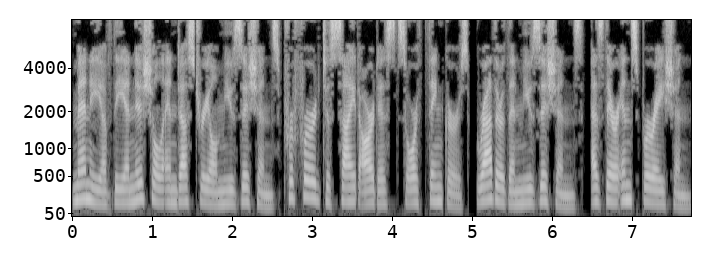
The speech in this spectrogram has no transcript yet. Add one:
Many of the initial industrial musicians preferred to cite artists or thinkers, rather than musicians, as their inspiration.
